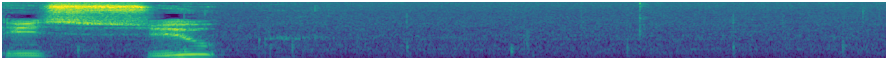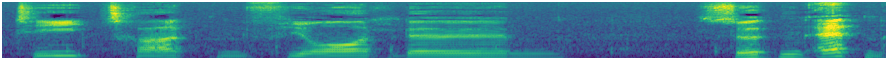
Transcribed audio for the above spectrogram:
Det er 7. 10, 13, 14, 17, 18.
